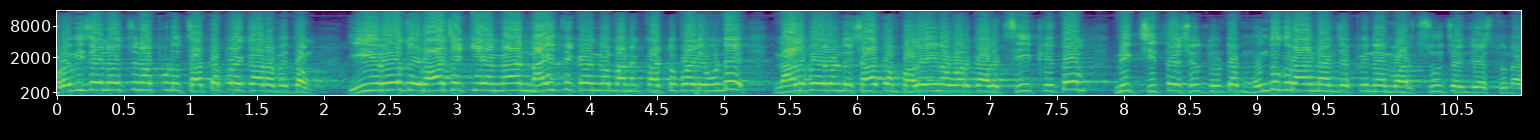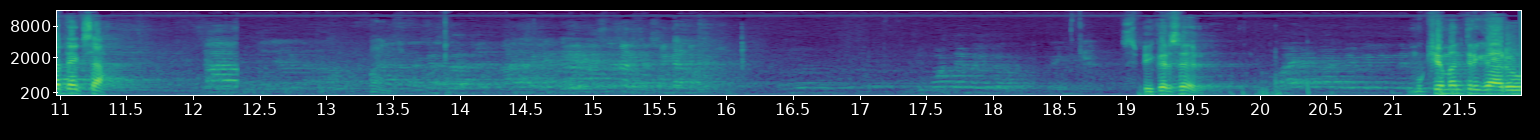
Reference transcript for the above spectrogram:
ప్రొవిజన్ వచ్చినప్పుడు చట్ట ప్రకారం ఇద్దాం. ఈ రోజు రాజకీయంగా నైతికంగా మనం కట్టుబడి ఉండి నలభై రెండు శాతం బలహీన వర్గాలకు సీట్లు ఇద్దాం. మీకు చిత్తశుద్ధి ఉంటే ముందుకు రాండి అని చెప్పి నేను వారికి సూచన చేస్తున్నా అధ్యక్ష. స్పీకర్ సార్ ముఖ్యమంత్రి గారు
